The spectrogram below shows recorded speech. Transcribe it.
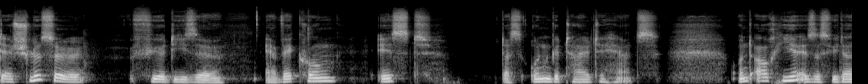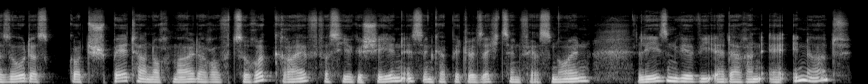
Der Schlüssel für diese Erweckung ist das ungeteilte Herz. Und auch hier ist es wieder so, dass Gott später nochmal darauf zurückgreift, was hier geschehen ist. In Kapitel 16, Vers 9 lesen wir, wie er daran erinnert,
